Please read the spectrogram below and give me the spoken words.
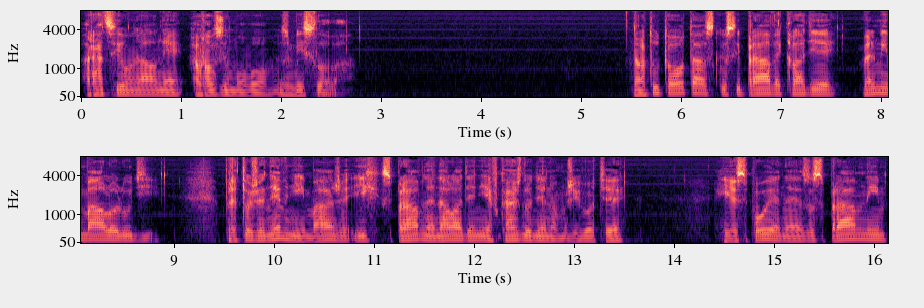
racionálne rozumovo zmyslová. No a túto otázku si práve kladie veľmi málo ľudí, pretože nevníma, že ich správne naladenie v každodennom živote je spojené so správnym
